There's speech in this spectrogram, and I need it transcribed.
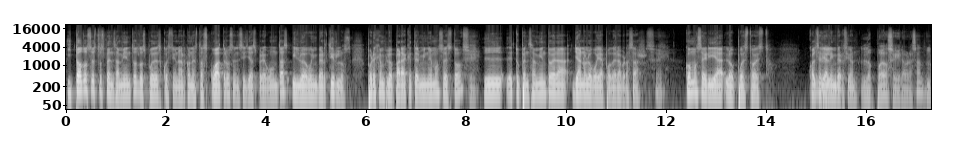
y todos estos pensamientos los puedes cuestionar con estas cuatro sencillas preguntas y luego invertirlos. Por ejemplo, para que terminemos esto, Sí, tu pensamiento era, ya no lo voy a poder abrazar. sí. ¿Cómo sería lo opuesto a esto? ¿Cuál sería la inversión? Lo puedo seguir abrazando.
